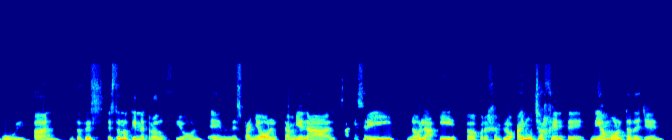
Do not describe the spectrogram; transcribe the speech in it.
vull, an. Entonces, esto no tiene traducción en español. También al SI ¿no? La I, uh, por ejemplo, hay mucha gente, ni a molta de gent.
